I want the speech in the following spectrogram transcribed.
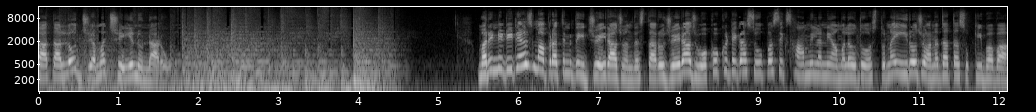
ఖాతాల్లో జమ చేయనున్నారు. మరిన్ని డీటెయిల్స్ మా ప్రతినిధి జయరాజ్ అందిస్తారు. జయరాజ్ ఒక్కొక్కటిగా సూపర్ సిక్స్ హామీలన్నీ అమలవుతూ వస్తున్నాయి. ఈ రోజు అన్నదాత సుఖీభవ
